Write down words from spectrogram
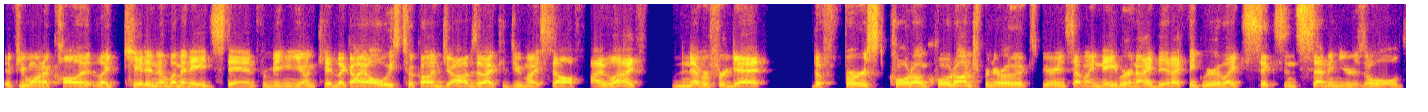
if you want to call it like kid in a lemonade stand from being a young kid. Like I always took on jobs that I could do myself. I, I never forget the first quote unquote entrepreneurial experience that my neighbor and I did, I think we were like six and seven years old.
